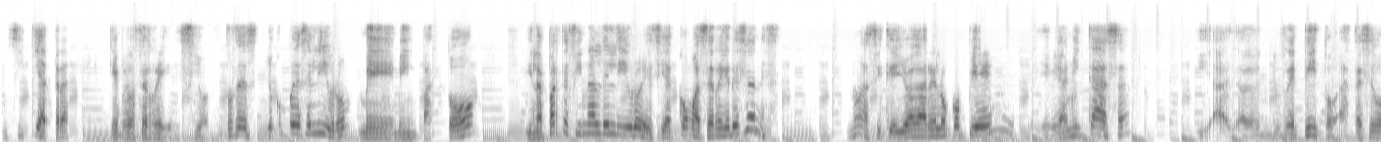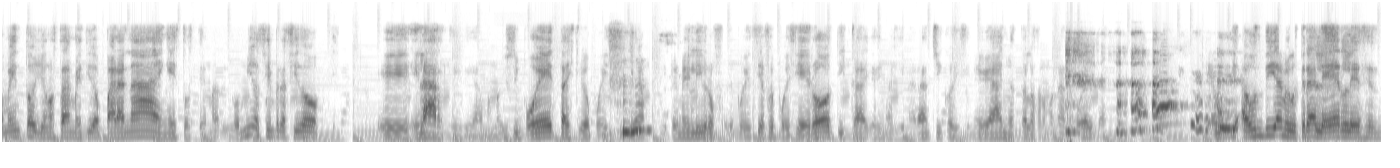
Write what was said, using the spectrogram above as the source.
Un psiquiatra que empezó a hacer regresiones. Entonces, yo compré ese libro, me, me impactó, y en la parte final del libro decía cómo hacer regresiones. ¿no? Así que yo agarré, lo copié, lo llevé a mi casa y a- a- repito, hasta ese momento yo no estaba metido para nada en estos temas. Lo mío siempre ha sido eh, el arte, digamos. ¿no? Yo soy poeta, escribo poesía. Mi primer libro de poesía fue poesía erótica. Ya se imaginarán, chicos, 19 años, todas las hormonas revueltas. a, un, a un día me gustaría leerles.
